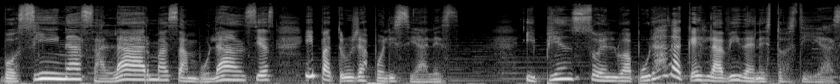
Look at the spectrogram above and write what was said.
bocinas, alarmas, ambulancias y patrullas policiales. Y pienso en lo apurada que es la vida en estos días.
